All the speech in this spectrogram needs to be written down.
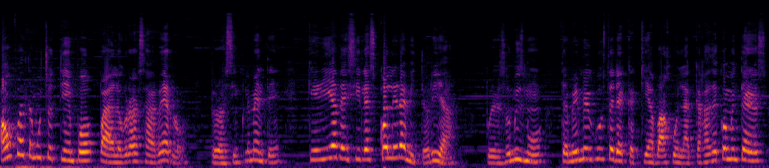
Aún falta mucho tiempo para lograr saberlo, pero simplemente quería decirles cuál era mi teoría, por eso mismo, también me gustaría que aquí abajo en la caja de comentarios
